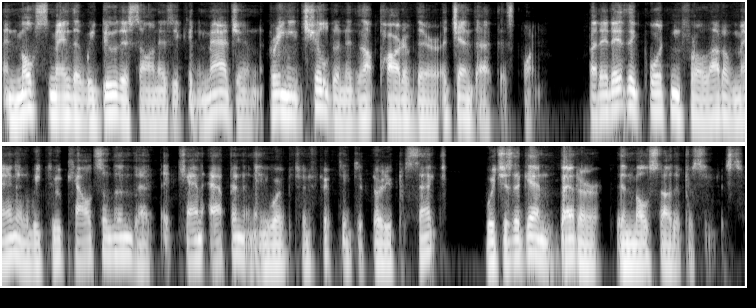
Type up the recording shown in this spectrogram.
And most men that we do this on, as you can imagine, bringing children is not part of their agenda at this point. But it is important for a lot of men, and we do counsel them that it can happen anywhere between 15 to 30%, which is again better than most other procedures.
